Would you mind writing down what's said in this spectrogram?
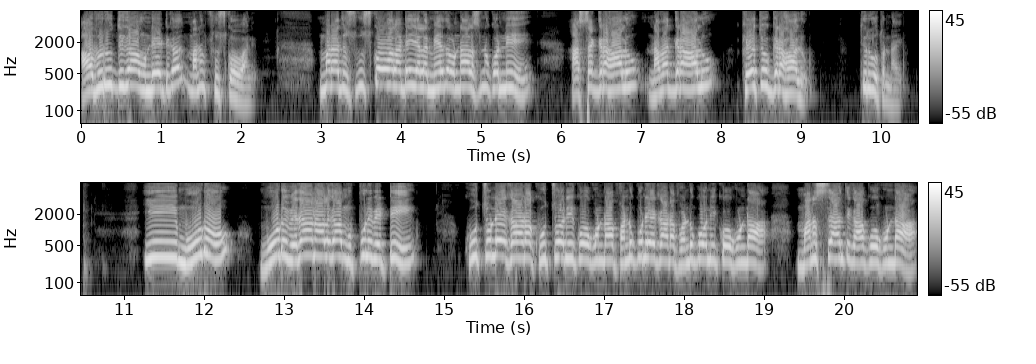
అభివృద్ధిగా ఉండేట్టుగా మనం చూసుకోవాలి. మరి అది చూసుకోవాలంటే వీళ్ళ మీద ఉండాల్సిన కొన్ని అష్టగ్రహాలు నవగ్రహాలు కేతుగ్రహాలు తిరుగుతున్నాయి. ఈ మూడు మూడు విధానాలుగా ముప్పులు పెట్టి కూర్చునే కాడ కూర్చోనికోకుండా పండుకునే కాడ పండుకోనికోకుండా మనశ్శాంతి కాకోకుండా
